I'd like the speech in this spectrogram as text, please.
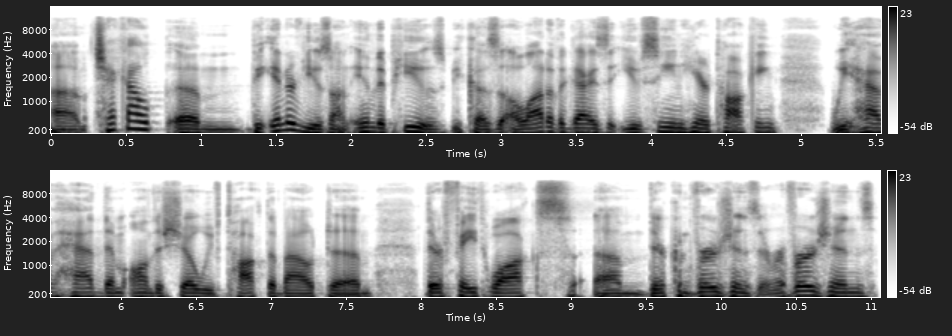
um, check out um, the interviews on In the Pews because a lot of the guys that you've seen here talking, we have had them on the show. We've talked about um, their faith walks, um, their conversions, their reversions.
